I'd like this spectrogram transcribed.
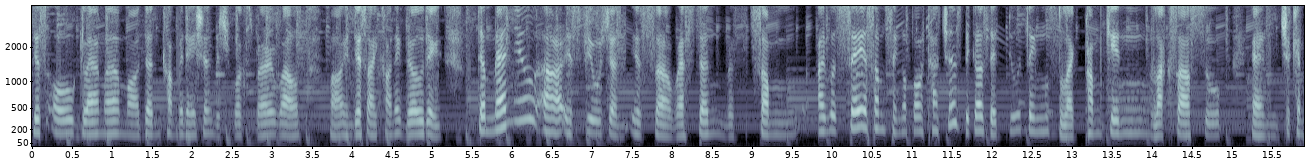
This old glamour modern combination, which works very well uh, in this iconic building. The menu uh, is fusion. It's uh, Western with some, I would say, some Singapore touches because they do things like pumpkin laksa soup and chicken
